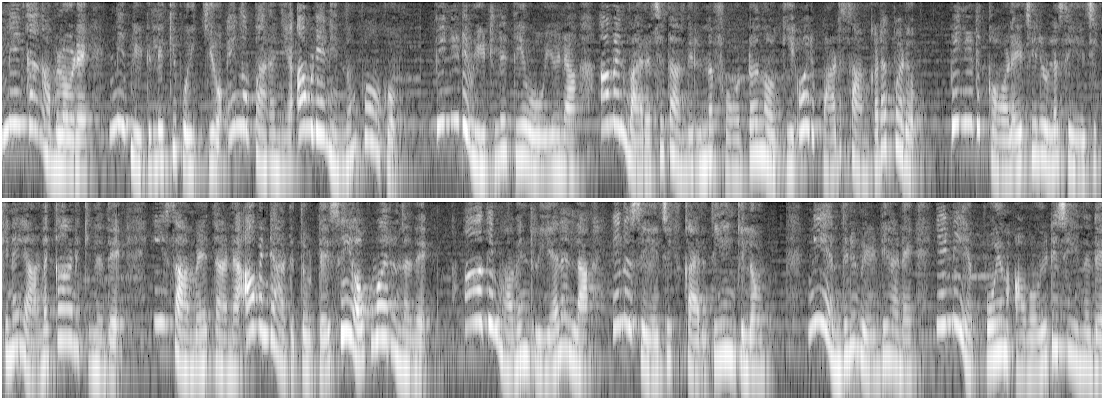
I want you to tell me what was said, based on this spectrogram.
ലീക്കാങ് അവളോട് നീ വീട്ടിലേക്ക് പോയിക്കോ എന്ന് പറഞ്ഞ് അവിടെ നിന്നും പോകും. പിന്നീട് വീട്ടിലെത്തിയ ഓയുന അവൻ വരച്ചു തന്നിരുന്ന ഫോട്ടോ നോക്കി ഒരുപാട് സങ്കടപ്പെടും. പിന്നീട് കോളേജിലുള്ള സേജിക്കിനെയാണ് കാണിക്കുന്നത്. ഈ സമയത്താണ് അവന്റെ അടുത്തോട്ട് സിയോക്ക് വരുന്നത്. ആദ്യം അവൻ റിയൽ അല്ല എന്ന് സേജിക്ക് കരുതിയെങ്കിലും നീ എന്തിനു വേണ്ടിയാണ് എന്നെ എപ്പോഴും അവോയ്ഡ് ചെയ്യുന്നത്?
